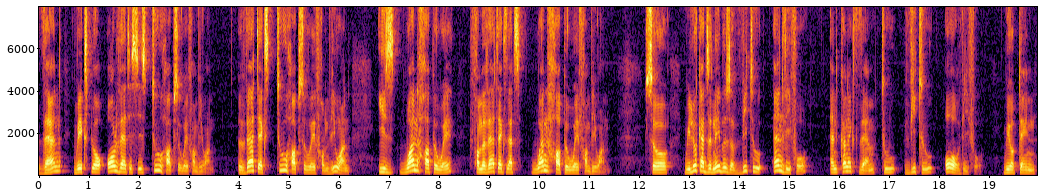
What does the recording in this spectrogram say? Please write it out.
Then we explore all vertices two hops away from V1. A vertex two hops away from V1 is one hop away from a vertex that's one hop away from V1. So we look at the neighbors of V2 and V4 and connect them to V2 or V4. We obtain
